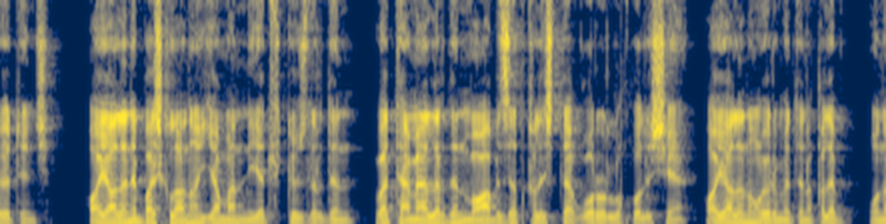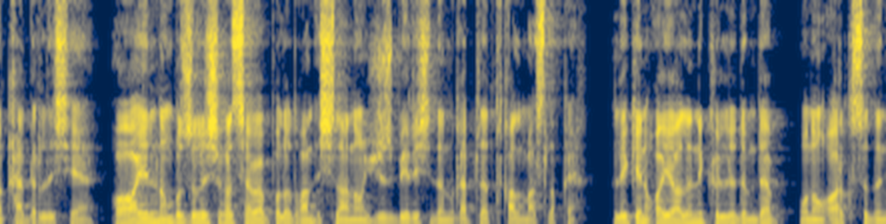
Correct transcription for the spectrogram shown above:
4. Ayolini boshqalarning yomon niyatli ko'zlaridan va tamallardan muobizat qilishda g'ururlik bo'lishi, ayolining hurmatini qilib, uni qadrlashi, oilning buzilishiga sabab bo'ladigan ishlarning yuz berishidan g'aflatda qolmasligi. Lekin ayolini kulladim deb, uning orqasidan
